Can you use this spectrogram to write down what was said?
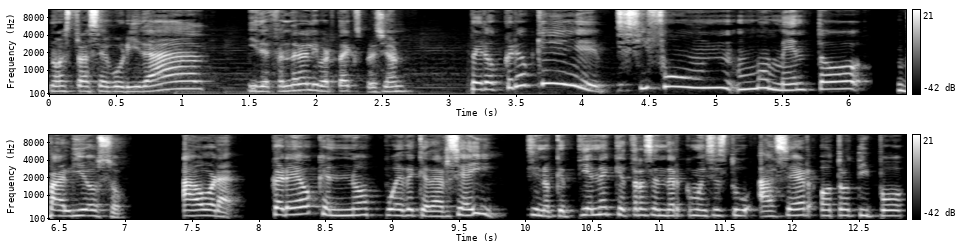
nuestra seguridad y defender la libertad de expresión. Pero creo que sí fue un, momento valioso. Ahora, creo que no puede quedarse ahí, sino que tiene que trascender, como dices tú, hacer otro tipo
